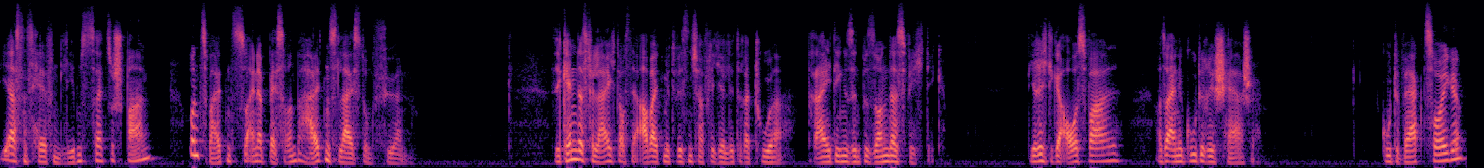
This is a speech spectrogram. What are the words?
die erstens helfen, Lebenszeit zu sparen und zweitens zu einer besseren Behaltensleistung führen. Sie kennen das vielleicht aus der Arbeit mit wissenschaftlicher Literatur. Drei Dinge sind besonders wichtig. Die richtige Auswahl, also eine gute Recherche. Gute Werkzeuge,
